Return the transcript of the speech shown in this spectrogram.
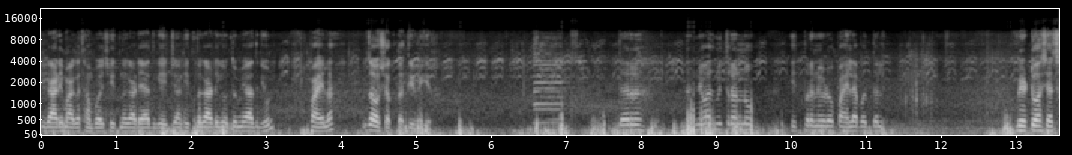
की गाडी मागं थांबवायची इथनं गाडी आत घ्यायची आणि इथनं गाडी घेऊन तुम्ही आत घेऊन पाहायला जाऊ शकता ती विहीर तर धन्यवाद मित्रांनो इथपर्यंत व्हिडिओ पाहिल्याबद्दल. भेटू अशाच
